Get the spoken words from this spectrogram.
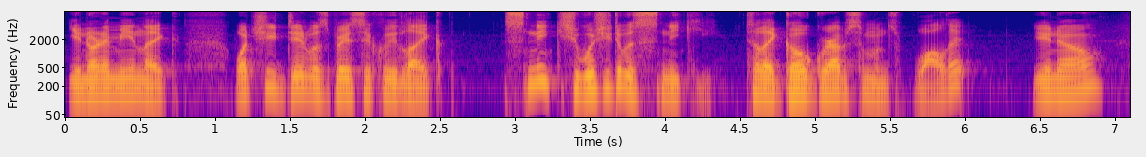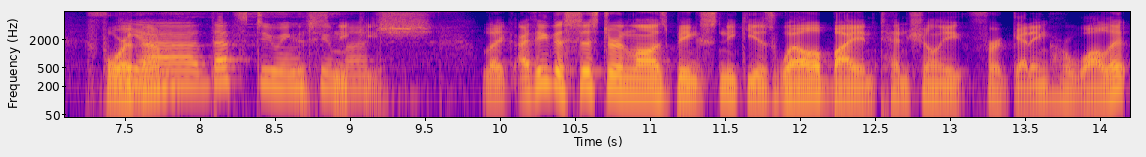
you know what i mean like what she did was basically like sneak she what she did was sneaky to like go grab someone's wallet you know for them yeah, that's doing is too sneaky. much. like i think the sister-in-law is being sneaky as well by intentionally forgetting her wallet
